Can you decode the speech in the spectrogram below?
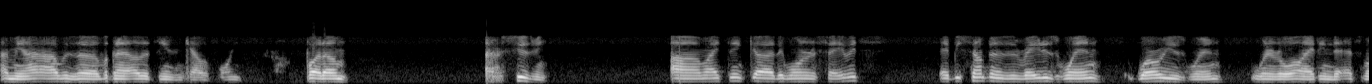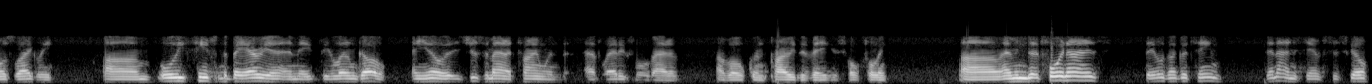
I mean, I, I was uh, looking at other teams in California, but um, excuse me. Um, I think uh, one of the favorites. It'd be something if the Raiders win, Warriors win, win it all. I think that's most likely. Um, all these teams from the Bay Area, and they, they let them go. And you know, it's just a matter of time when the Athletics move out of, of Oakland, probably to Vegas, hopefully. Uh, I mean, the 49ers, they look like a good team. They're not in San Francisco.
